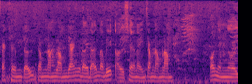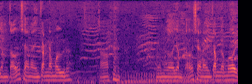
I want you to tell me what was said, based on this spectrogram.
Cắt thêm chữ 155 dán vô đây để người ta biết ở xe này 155 có nhầm người nhầm tưởng xe này 150 nữa. Đó. nhầm người nhầm tưởng xe này 150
